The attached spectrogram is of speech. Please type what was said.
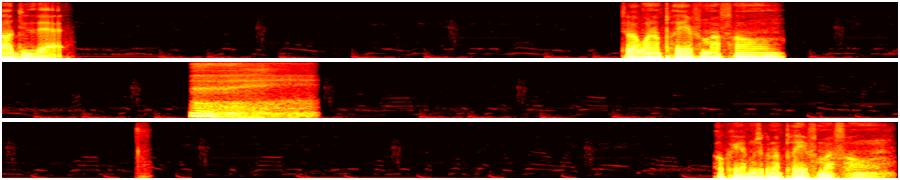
I'll do that. Do I want to play it from my phone? Okay, I'm just to play it from my phone.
